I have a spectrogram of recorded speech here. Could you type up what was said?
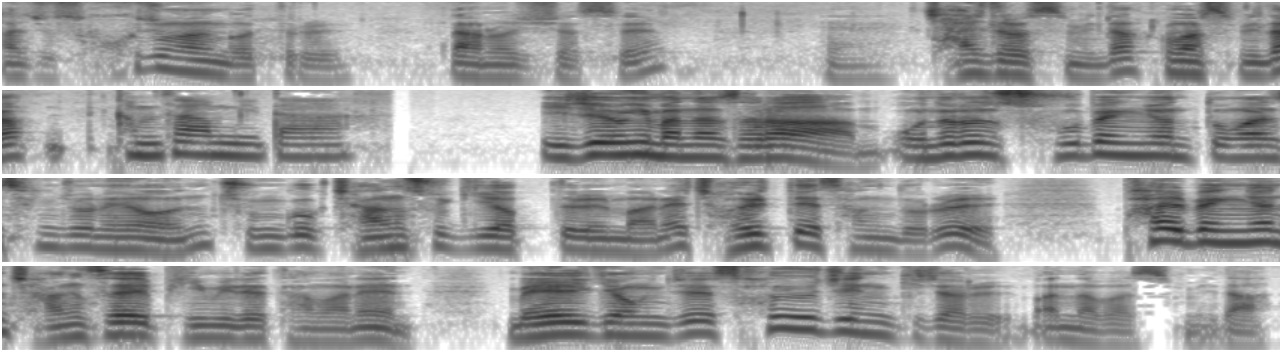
아주 소중한 것들을 나눠주셨어요. 예, 잘 들었습니다. 고맙습니다. 감사합니다. 이재용이 만난 사람, 오늘은 수백 년 동안 생존해온 중국 장수 기업들만의 절대 상도를 800년 장사의 비밀에 담아낸 매일경제 서유진 기자를 만나봤습니다.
